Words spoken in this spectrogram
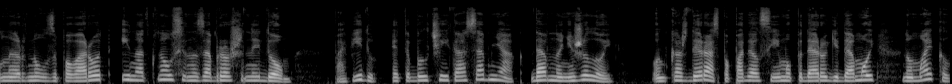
нырнул за поворот и наткнулся на заброшенный дом. По виду это был чей-то особняк, давно не жилой. Он каждый раз попадался ему по дороге домой, но Майкл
